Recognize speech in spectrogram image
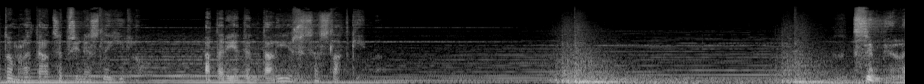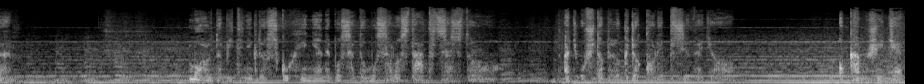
Na tom letáce přinesli jídlo. A tady je ten talíř se sladkým. Simbyle, mohl to být někdo z kuchyně, nebo se to muselo stát cestou. Ať už to byl kdokoliv přiveď ho. Okamžitě.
